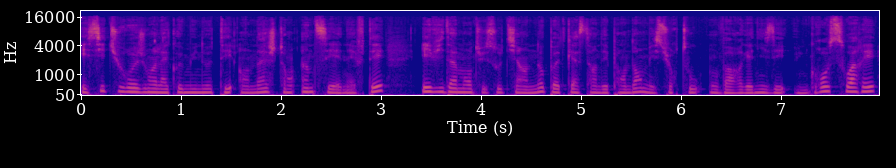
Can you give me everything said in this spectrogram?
Et si tu rejoins la communauté en achetant un de ces NFT, évidemment tu soutiens nos podcasts indépendants, mais surtout on va organiser une grosse soirée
